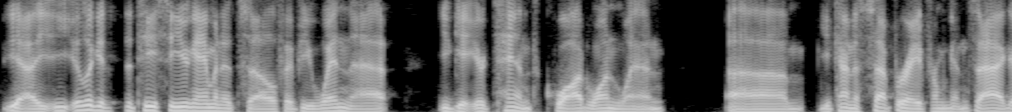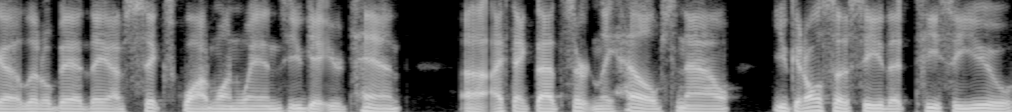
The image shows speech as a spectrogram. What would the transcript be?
Yeah, you, you look at the TCU game in itself. If you win that, you get your 10th quad one win. Um, you kind of separate from Gonzaga a little bit. They have six quad one wins. You get your 10th. Uh, I think that certainly helps. Now, you could also see that TCU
